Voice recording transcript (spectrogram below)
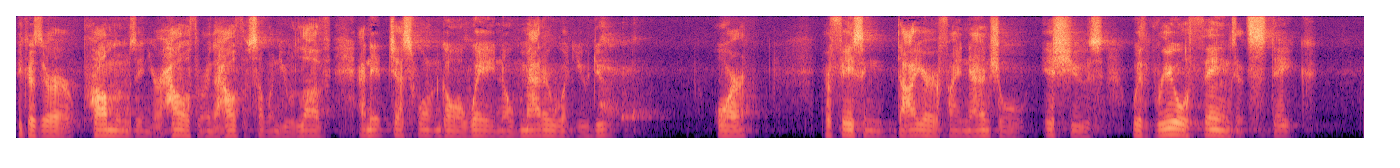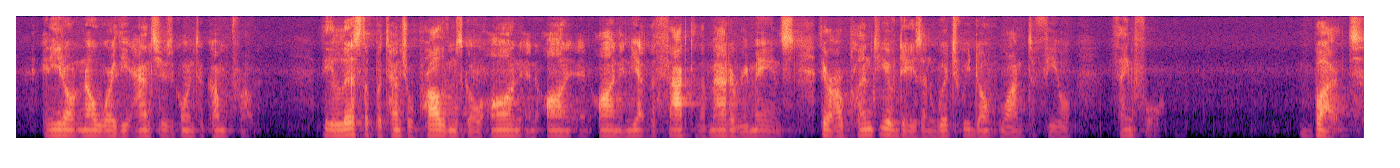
because there are problems in your health or in the health of someone you love, and it just won't go away no matter what you do. Or you're facing dire financial issues with real things at stake, and you don't know where the answer is going to come from the list of potential problems go on and on and on, and yet the fact of the matter remains there are plenty of days on which we don't want to feel thankful. But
